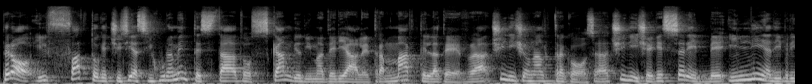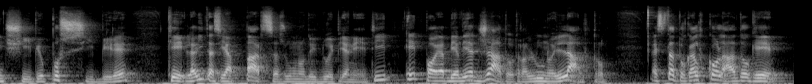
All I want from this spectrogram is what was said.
Però il fatto che ci sia sicuramente stato scambio di materiale tra Marte e la Terra ci dice un'altra cosa, ci dice che sarebbe in linea di principio possibile che la vita sia apparsa su uno dei due pianeti e poi abbia viaggiato tra l'uno e l'altro. È stato calcolato che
